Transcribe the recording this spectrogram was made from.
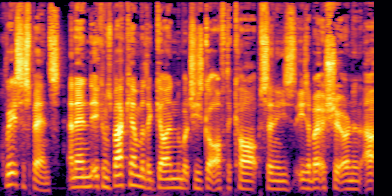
great suspense. And then he comes back in with a gun, which he's got off the cops, and he's he's about to shoot her. And I,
